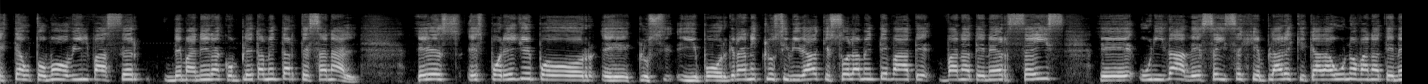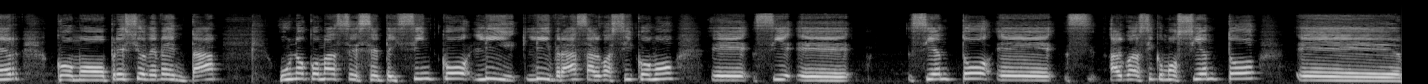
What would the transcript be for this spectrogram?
este automóvil va a ser de manera completamente artesanal. Es, es, por ello y por, eh, y por gran exclusividad que solamente va van a tener seis eh, unidades, seis ejemplares que cada uno van a tener como precio de venta 1,65 libras, algo así como eh, ciento, algo así como ciento eh,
